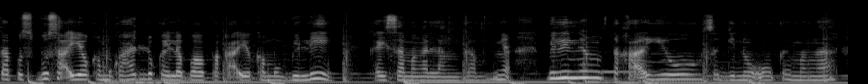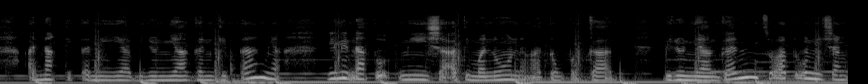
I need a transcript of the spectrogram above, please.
tapos busa ayaw ka mo kay labaw pa kaayo ka mo bili kaysa mga langgam. Nya bili nang takaayo sa Ginoo kay mga anak kita niya binunyagan kita. Nya dili nato ni siya ati manon ang atong pagka binunyagan. So ato ni siyang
